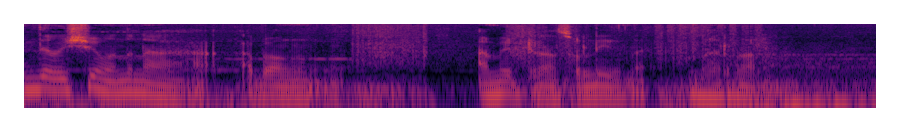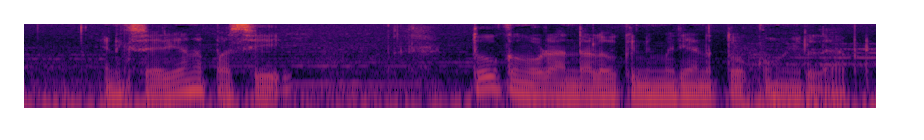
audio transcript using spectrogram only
இந்த விஷயம் வந்து நான் அப்போ அமீர்கிட்ட நான் சொல்லியிருந்தேன் மறுநாள். எனக்கு சரியான பசி தூக்கம் கூட அந்த அளவுக்கு நிம்மதியான தூக்கம் இல்லை அப்படி.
